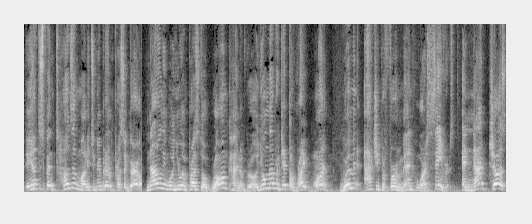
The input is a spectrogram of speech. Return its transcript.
that you have to spend tons of money to be able to impress a girl. Not only will you impress the wrong kind of girl, you'll never get the right one. Women actually prefer men who are savers. And not just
